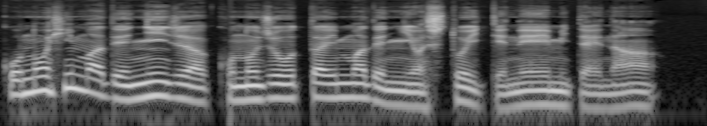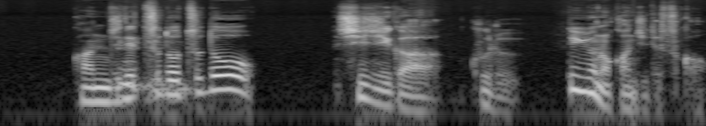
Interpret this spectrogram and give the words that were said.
この日までに、じゃあこの状態までにはしといてね、みたいな感じで、つどつど指示が来るっていうような感じですか？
